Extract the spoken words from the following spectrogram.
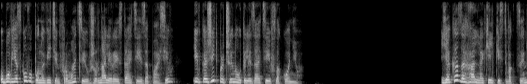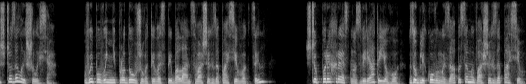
обов'язково поновіть інформацію в журналі реєстрації запасів і вкажіть причину утилізації флаконів. Яка загальна кількість вакцин, що залишилися? Ви повинні продовжувати вести баланс ваших запасів вакцин, щоб перехресно звіряти його з обліковими записами ваших запасів.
